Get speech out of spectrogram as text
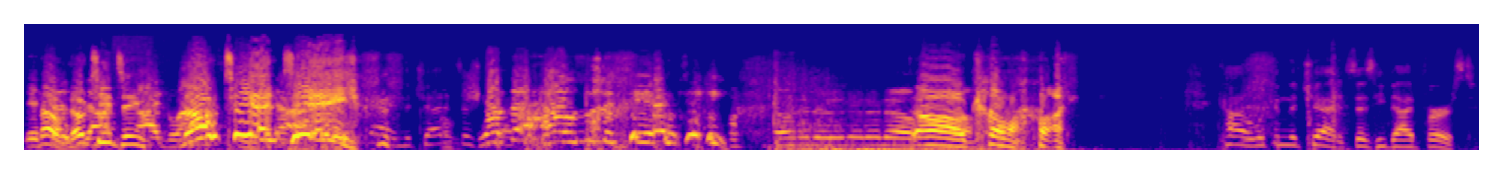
it No, says no Zach TNT. No last in the chat. TNT. in the chat it says What the hell's with the TNT? No, no, no, no, no, no. Oh, come on. Kyle, look in the chat. It says he died first.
